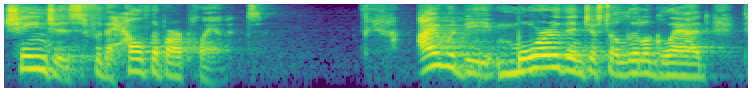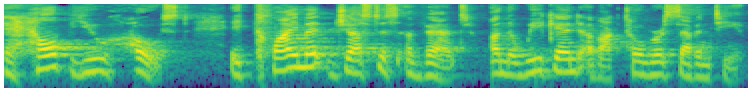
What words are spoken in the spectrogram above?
changes for the health of our planet. I would be more than just a little glad to help you host a climate justice event on the weekend of October 17th.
